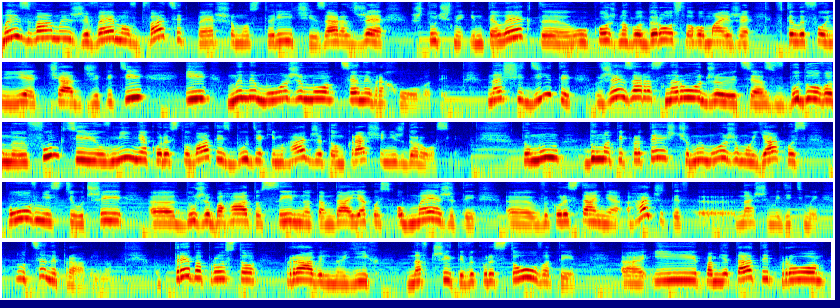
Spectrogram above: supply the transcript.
Ми з вами живемо в 21 сторіччі. Зараз вже штучний інтелект. е, У кожного дорослого майже в телефоні є чат GPT, і ми не можемо це не враховувати. Наші діти вже зараз народжуються з вбудованою функцією вміння користуватись будь-яким гаджетом краще ніж дорослі. Тому думати про те, що ми можемо якось повністю чи е, дуже багато сильно там да якось обмежити е, використання гаджетів е, нашими дітьми, ну це неправильно. Треба просто правильно їх навчити використовувати і пам'ятати про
